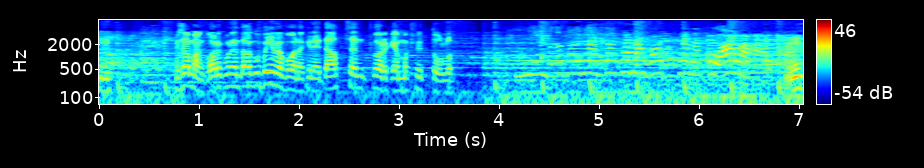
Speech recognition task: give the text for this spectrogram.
Mm. No saman korkunen tää on kuin viime vuonnakin, ei tää sen korkeammaksi nyt tullut. Niin, mutta toi näyttää saman korkealta kuin alhaalla. Mm.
